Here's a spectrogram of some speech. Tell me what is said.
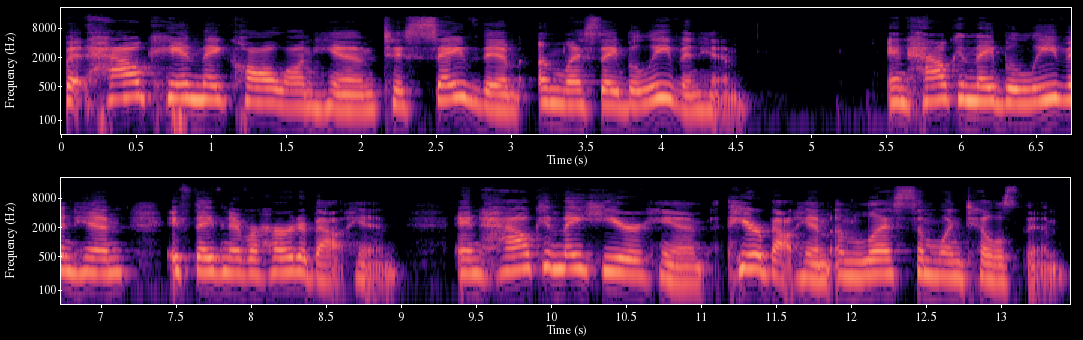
but how can they call on him to save them unless they believe in him? And how can they believe in him if they've never heard about him? And how can they hear him, hear about him unless someone tells them?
